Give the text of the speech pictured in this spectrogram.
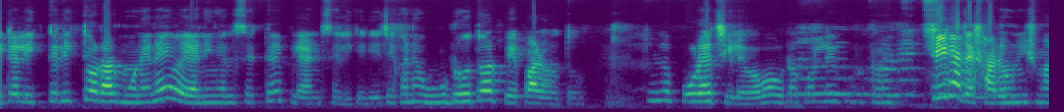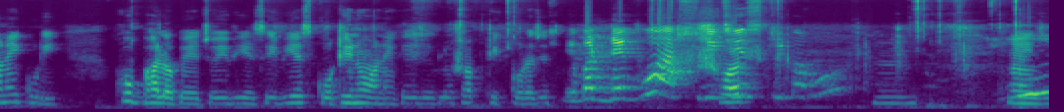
এটা লিখতে লিখতে ওর আর মনে নেই ওই অ্যানিমেলস এরটাই প্ল্যান্টস লিখে দিয়েছে। এখানে উড হতো আর পেপার হতো। তুমি তো পড়েছিলে বাবা ওটা করলেই পুরো ঠিক আছে সাড়ে উনিশ মানেই কুড়ি। খুব ভালো পেয়েছ ইভিএস ইভিএস কঠিনও অনেক যেগুলো সব ঠিক করেছে। এবার দেখব যে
